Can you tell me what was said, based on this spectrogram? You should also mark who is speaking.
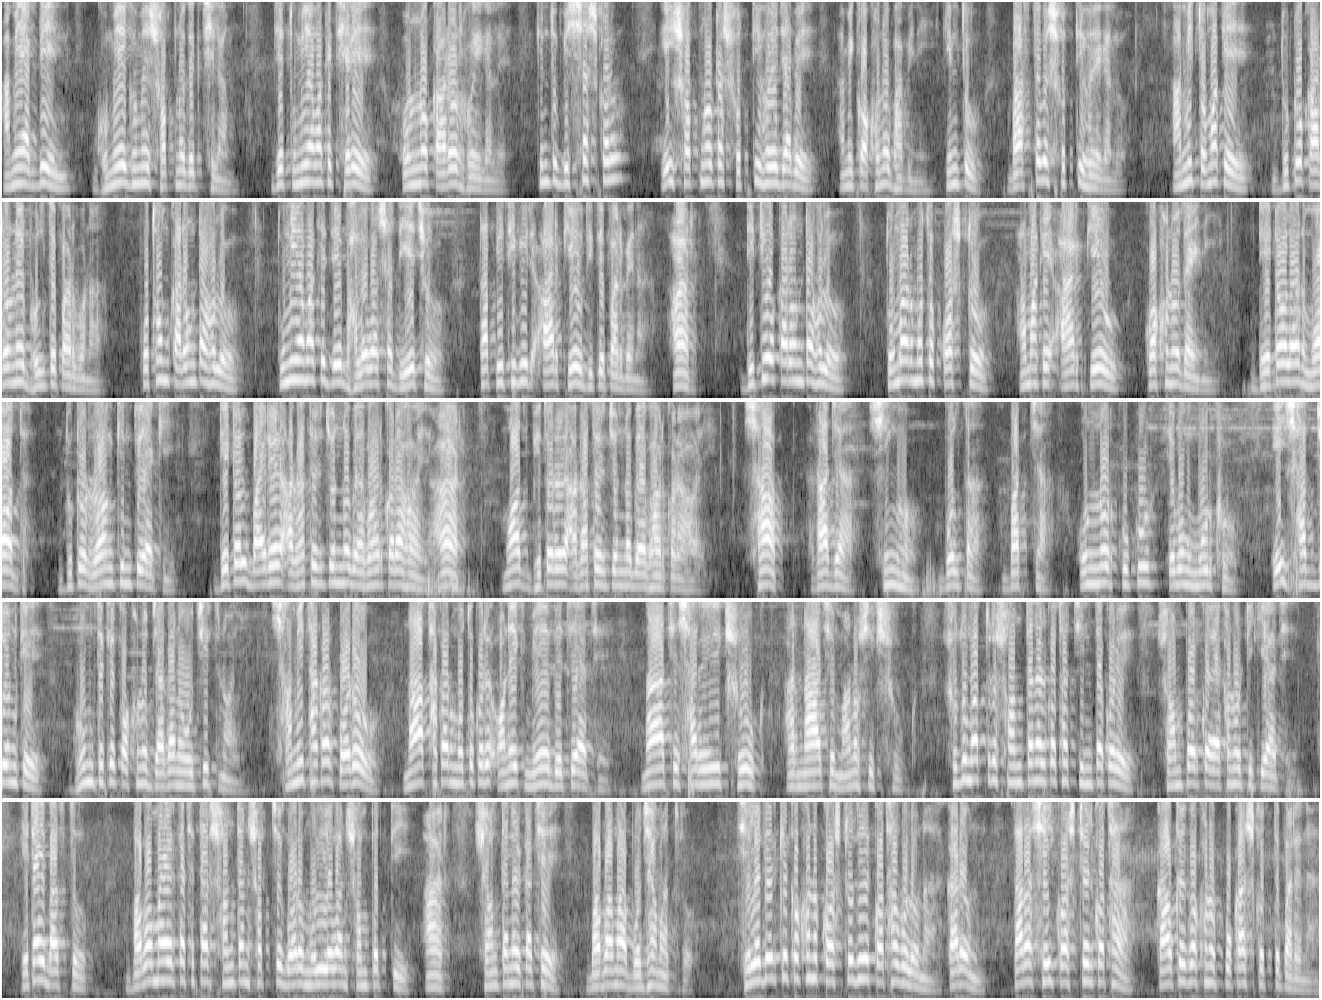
Speaker 1: আমি একদিন ঘুমিয়ে ঘুমিয়ে স্বপ্ন দেখছিলাম যে তুমি আমাকে ছেড়ে অন্য কারোর হয়ে গেলে। কিন্তু বিশ্বাস করো, এই স্বপ্নটা সত্যি হয়ে যাবে আমি কখনো ভাবিনি। কিন্তু বাস্তবে সত্যি হয়ে গেল। আমি তোমাকে দুটো কারণে ভুলতে পারব না। প্রথম কারণটা হলো, তুমি আমাকে যে ভালোবাসা দিয়েছ, তা পৃথিবীর আর কেউ দিতে পারবে না। আর দ্বিতীয় কারণটা হলো, তোমার মতো কষ্ট আমাকে আর কেউ কখনো দেয়নি। ডেটল আর মদ, দুটোর রং কিন্তু একই। ডেটল বাইরের আঘাতের জন্য ব্যবহার করা হয় আর মদ ভিতরের আঘাতের জন্য ব্যবহার করা হয়। সাপ, রাজা, সিংহ, বলতা, বাচ্চা, অন্যর কুকুর এবং মূর্খ, এই সাতজনকে ঘুম থেকে কখনো জাগানো উচিত নয়। স্বামী থাকার পরও না থাকার মতো করে অনেক মেয়ে বেঁচে আছে, না আছে শারীরিক সুখ আর না আছে মানসিক সুখ। শুধুমাত্র সন্তানের কথা চিন্তা করে সম্পর্ক এখনও টিকে আছে। এটাই বাস্তব। বাবা মায়ের কাছে তার সন্তান সবচেয়ে বড় মূল্যবান সম্পত্তি, আর সন্তানের কাছে বাবা মা বোঝা মাত্র। ছেলেদেরকে কখনো কষ্ট দিয়ে কথা বলো না, কারণ তারা সেই কষ্টের কথা কাউকে কখনো প্রকাশ করতে পারে না।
